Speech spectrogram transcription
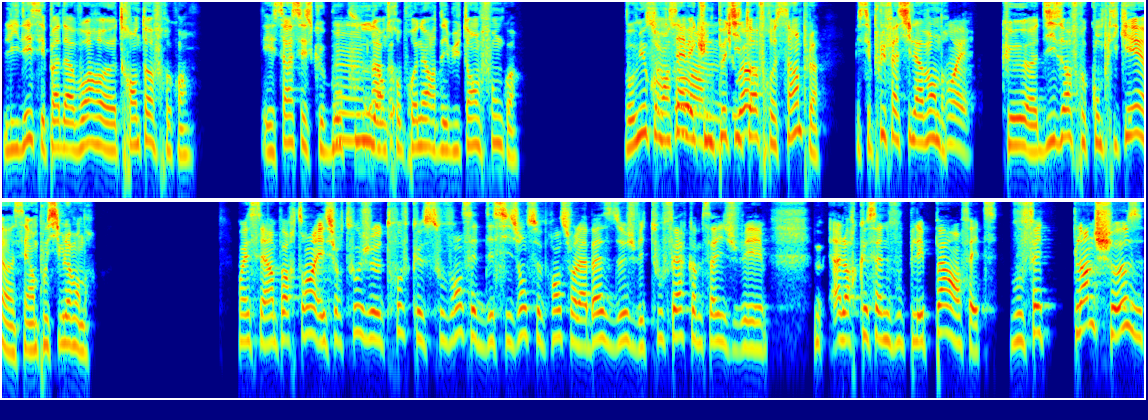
l'idée, c'est pas d'avoir 30 euh, offres, quoi. Et ça, c'est ce que beaucoup mmh, d'entrepreneurs débutants font, quoi. Vaut mieux commencer avec une petite offre simple, mais c'est plus facile à vendre que 10 euh, offres compliquées, c'est impossible à vendre. Oui, c'est important et surtout, je trouve que souvent cette décision se prend sur la base de je vais tout faire comme ça et je vais alors que ça ne vous plaît pas en fait. Vous faites plein de choses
